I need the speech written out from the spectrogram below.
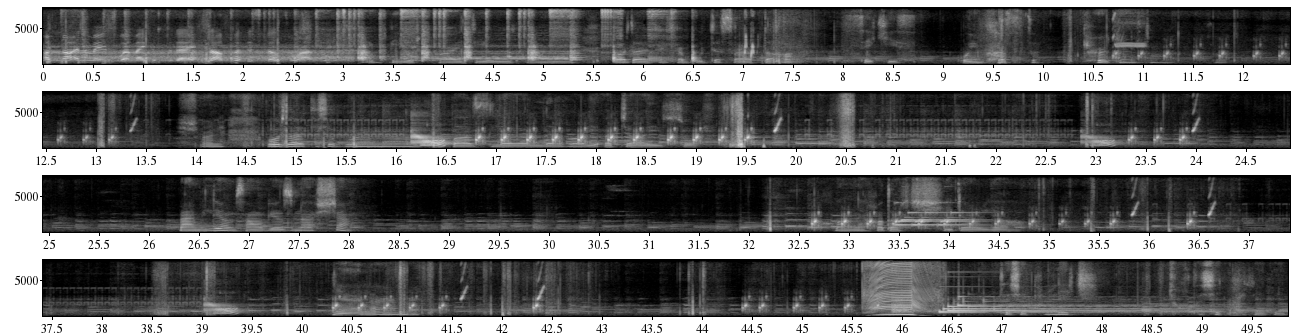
I'm not in the mood to wear makeup today, so I'll put this filter on. Bir haydi var. Bu arada arkadaşlar burada saat daha 8. Oyun kastı. Gördüğünüz zaman Şöyle. Bu arada arkadaşlar bu oyunun bazı levelleri var ya acayip zor. Ben biliyorum sen o gözünü açacaksın. Bakın ne kadar çiğler ya. Yerler mi? Teşekkürler. Çok teşekkür ederim.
